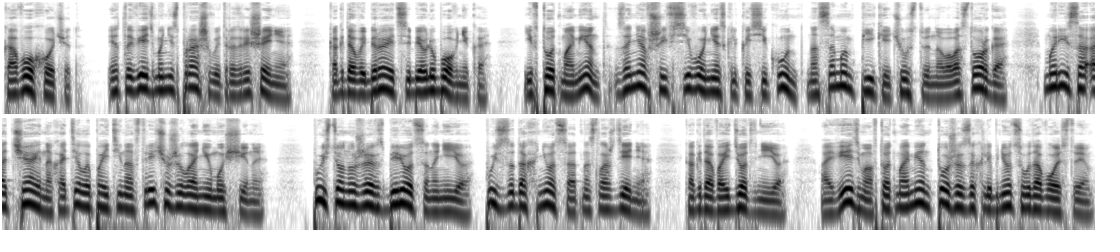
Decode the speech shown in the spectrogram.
кого хочет. Эта ведьма не спрашивает разрешения, когда выбирает себе любовника. И в тот момент, занявший всего несколько секунд на самом пике чувственного восторга, Мариса отчаянно хотела пойти навстречу желанию мужчины – Пусть он уже взберется на нее, пусть задохнется от наслаждения, когда войдет в нее, а ведьма в тот момент тоже захлебнется удовольствием,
